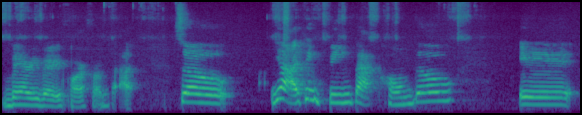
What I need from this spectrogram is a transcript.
very, very far from that. So yeah, I think being back home though, it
